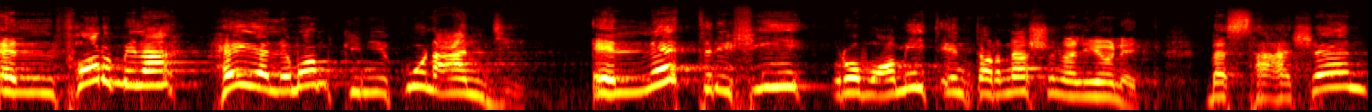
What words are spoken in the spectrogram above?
الفورمولا هي اللي ممكن يكون عندي. اللتر فيه 400 international unit بس عشان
